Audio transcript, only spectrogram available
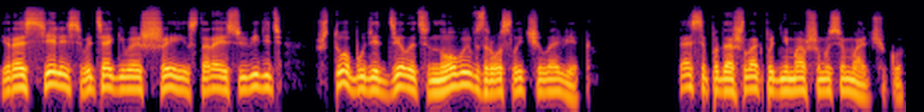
и расселись, вытягивая шеи, стараясь увидеть, что будет делать новый взрослый человек. Тася подошла к поднимавшемуся мальчику.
